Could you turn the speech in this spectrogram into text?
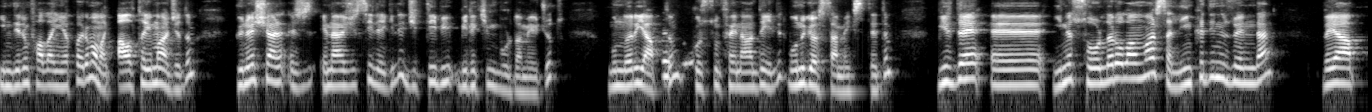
indirim falan yaparım ama 6 ayımı harcadım. Güneş enerji- enerjisiyle ilgili ciddi bir birikim burada mevcut. Bunları yaptım. Kursum fena değildir. Bunu göstermek istedim. Bir de e, yine soruları olan varsa LinkedIn üzerinden veya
